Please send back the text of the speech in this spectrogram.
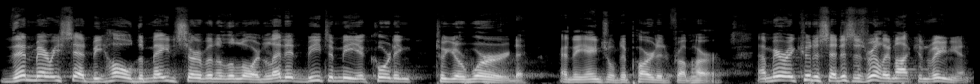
then Mary said, Behold, the maidservant of the Lord, let it be to me according to your word. And the angel departed from her. Now Mary could have said, this is really not convenient.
